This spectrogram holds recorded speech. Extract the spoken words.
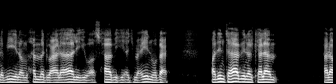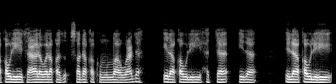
نبينا محمد وعلى آله وأصحابه أجمعين وبعد. قد انتهى بنا الكلام على قوله تعالى ولقد صدقكم الله وعده إلى قوله حتى إذا إلى قوله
